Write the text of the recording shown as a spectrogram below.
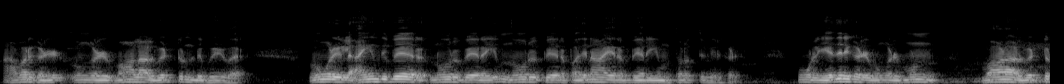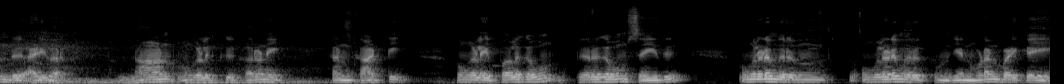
அவர்கள் உங்கள் வாளால் வெட்டுண்டு வீழ்வர். உங்களில் ஐந்து பேர் நூறு பேரையும் நூறு பேர் பதினாயிரம் பேரையும் துரத்துவீர்கள். உங்கள் எதிரிகள் உங்கள் முன் வாளால் வெட்டுண்டு அழிவர். நான் உங்களுக்கு கருணை கண் காட்டி உங்களை பழுகவும் பெருகவும் செய்து உங்களிடம் இருந் உங்களிடம் இருக்கும் என் உடன்படிக்கையை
